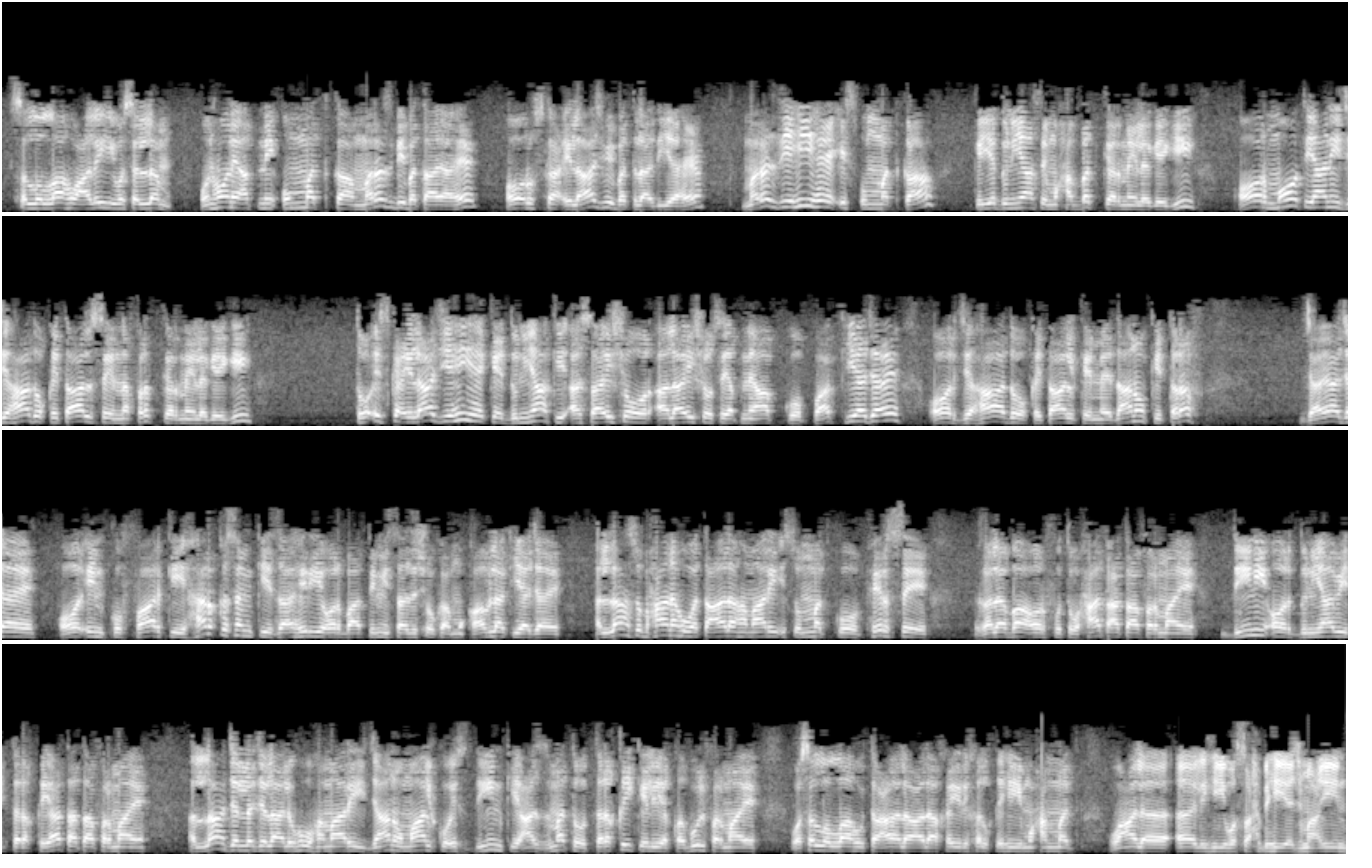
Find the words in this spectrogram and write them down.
صلی اللہ علیہ وسلم، انہوں نے اپنی امت کا مرض بھی بتایا ہے اور اس کا علاج بھی بتلا دیا ہے۔ مرض یہی ہے اس امت کا کہ یہ دنیا سے محبت کرنے لگے گی اور موت یعنی جہاد و قتال سے نفرت کرنے لگے گی تو اس کا علاج یہی ہے کہ دنیا کی آسائشوں اور علائشوں سے اپنے آپ کو پاک کیا جائے اور جہاد و قتال کے میدانوں کی طرف جایا جائے اور ان کفار کی ہر قسم کی ظاہری اور باطنی سازشوں کا مقابلہ کیا جائے۔ اللہ سبحانہ و تعالی ہماری اس امت کو پھر سے غلبہ اور فتوحات عطا فرمائے، دینی اور دنیاوی ترقیات عطا فرمائے۔ اللہ جل جلالہ ہماری جان و مال کو اس دین کی عظمت و ترقی کے لیے قبول فرمائے۔ وصلی اللہ تعالی علی خیر خلقہ محمد وعلى آلہ وصحبہ اجمعین۔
